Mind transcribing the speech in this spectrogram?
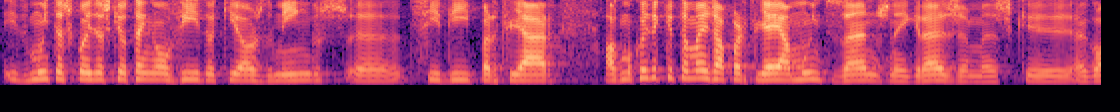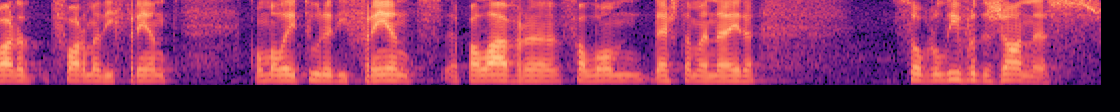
e, de muitas coisas que eu tenho ouvido aqui aos domingos, uh, decidi partilhar Alguma coisa que eu também já partilhei há muitos anos na igreja, mas que agora de forma diferente, com uma leitura diferente, a palavra falou-me desta maneira sobre o livro de Jonas.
